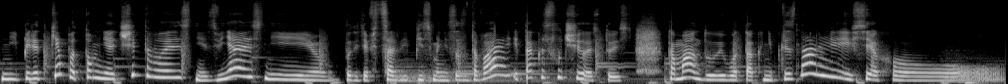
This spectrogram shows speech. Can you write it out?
ни перед кем потом не отчитываясь, не извиняясь, ни вот эти официальные письма не создавая, и так и случилось. То есть команду его так не признали, и всех э,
